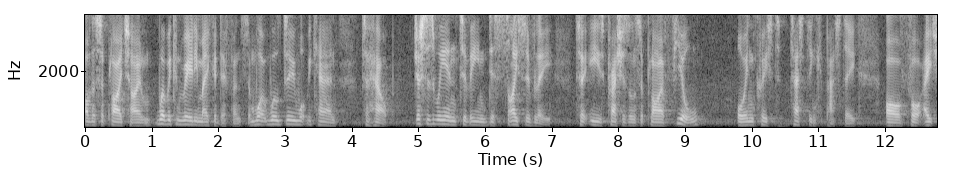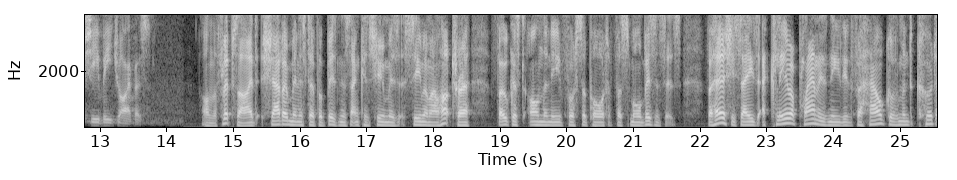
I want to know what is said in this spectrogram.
of the supply chain where we can really make a difference and what we'll do what we can to help. Just as we intervene decisively to ease pressures on supply of fuel or increased testing capacity of, for HGV drivers. On the flip side, Shadow Minister for Business and Consumers Seema Malhotra focused on the need for support for small businesses. For her, she says a clearer plan is needed for how government could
